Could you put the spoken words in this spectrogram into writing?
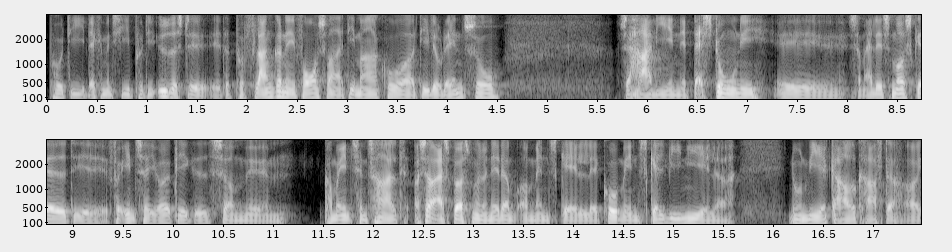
på de, hvad kan man sige, på de yderste, eller på flankerne i forsvaret, Di Marco og Di Lorenzo. Så har vi en Bastoni, øh, som er lidt småskadet øh, for Inter i øjeblikket, som, øh, kommer ind centralt. Og så er spørgsmålet netop, om man skal øh, gå med en Scalvini eller nogle mere gavede kræfter. Og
